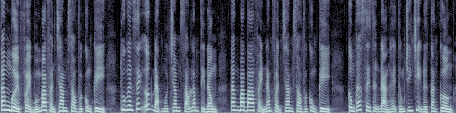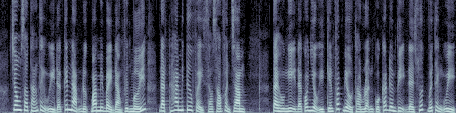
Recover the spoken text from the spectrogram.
tăng 10,43% so với cùng kỳ. Thu ngân sách ước đạt 165 tỷ đồng, tăng 33,5% so với cùng kỳ. Công tác xây dựng Đảng hệ thống chính trị được tăng cường. Trong 6 tháng Thành ủy đã kết nạp được 37 đảng viên mới, đạt 24,66%. Tại hội nghị đã có nhiều ý kiến phát biểu thảo luận của các đơn vị đề xuất với thành ủy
